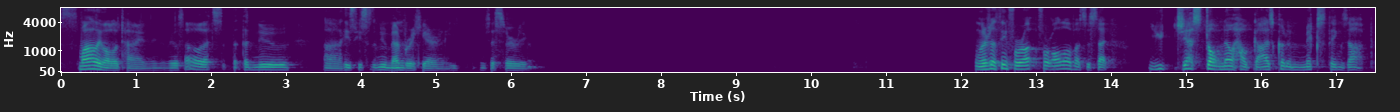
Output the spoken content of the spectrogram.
smiling all the time? And oh, that's the, the new, uh, he's, he's the new member here, and he, he's just serving. And there's a thing for, for all of us is that you just don't know how God's going to mix things up.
